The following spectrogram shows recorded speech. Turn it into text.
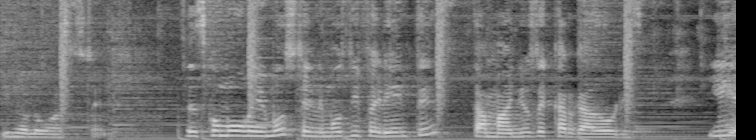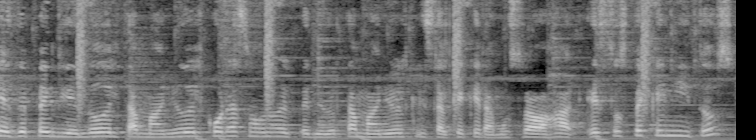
y no lo va a sostener. Entonces como vemos tenemos diferentes tamaños de cargadores y es dependiendo del tamaño del corazón o dependiendo del tamaño del cristal que queramos trabajar. Estos pequeñitos,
